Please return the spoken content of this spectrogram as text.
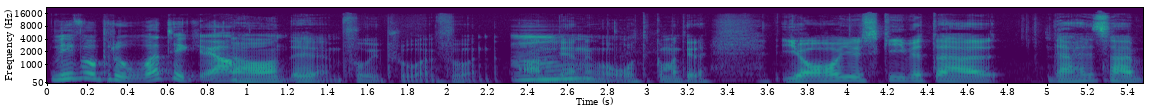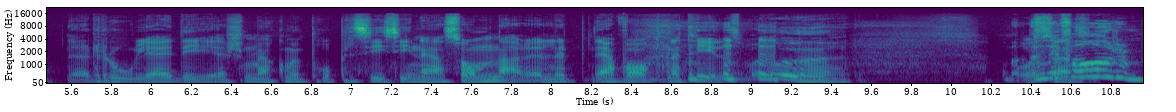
Vi får prova tycker jag. Ja, det får vi prova. Vi får en anledning att återkomma till det. Jag har ju skrivit det här. Det här är så här roliga idéer som jag kommer på precis innan jag somnar. Eller när jag vaknar till. Så bara. Och sen- Uniform!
